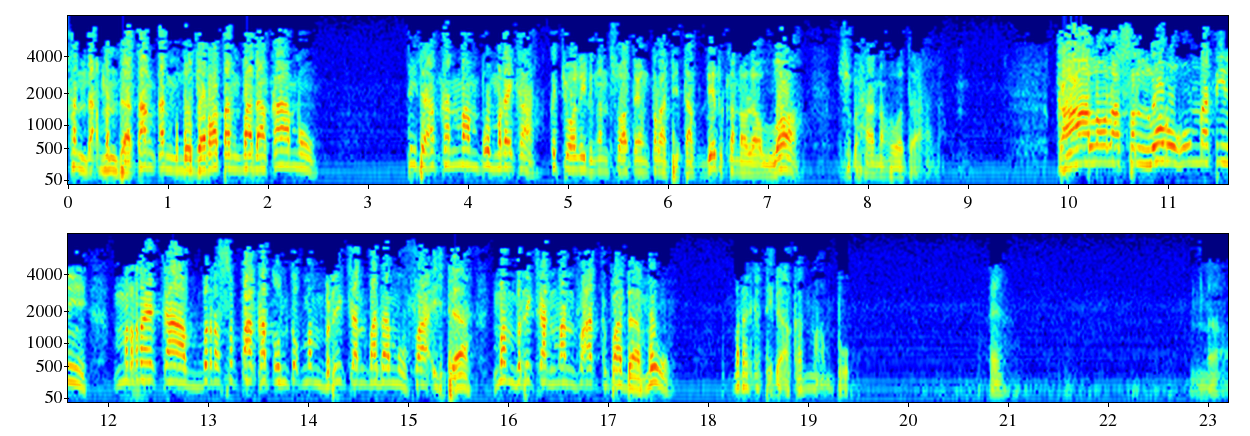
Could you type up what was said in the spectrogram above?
hendak mendatangkan kemudaratan pada kamu. Tidak akan mampu mereka, kecuali dengan sesuatu yang telah ditakdirkan oleh Allah subhanahu wa ta'ala. Kalaulah seluruh umat ini mereka bersepakat untuk memberikan padamu faidah, memberikan manfaat kepadamu, mereka tidak akan mampu. Ya. Nah,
